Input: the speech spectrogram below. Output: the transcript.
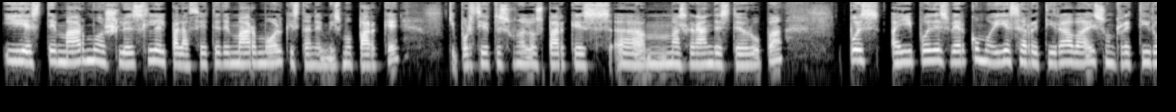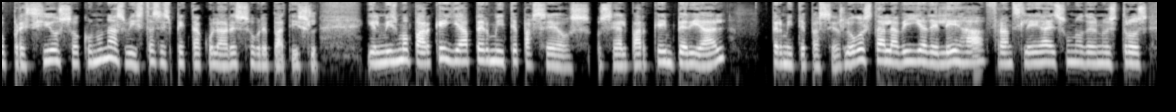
y este Marmorschlüssel, el palacete de mármol que está en el mismo parque, que por cierto es uno de los parques uh, más grandes de Europa, pues ahí puedes ver cómo ella se retiraba, es un retiro precioso con unas vistas espectaculares sobre Patisl. Y el mismo parque ya permite paseos, o sea, el parque imperial permite paseos. Luego está la villa de Leja, Franz Leja es uno de nuestros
